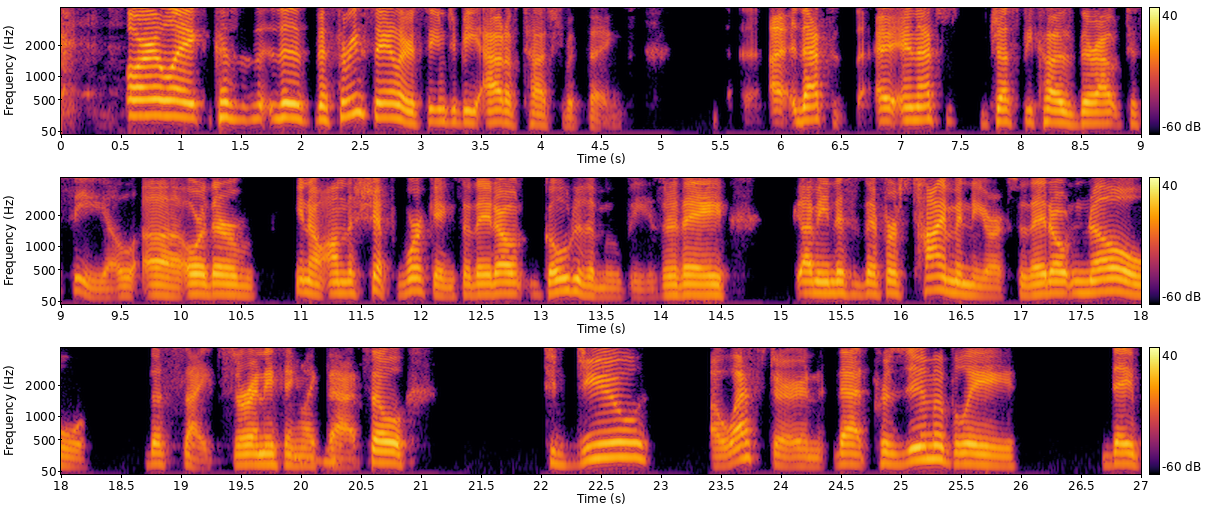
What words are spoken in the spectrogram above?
or like because the, the the three sailors seem to be out of touch with things uh, that's and that's just because they're out to sea uh, or they're you know on the ship working so they don't go to the movies or they i mean this is their first time in new york so they don't know the sights or anything like that so to do a western that presumably they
